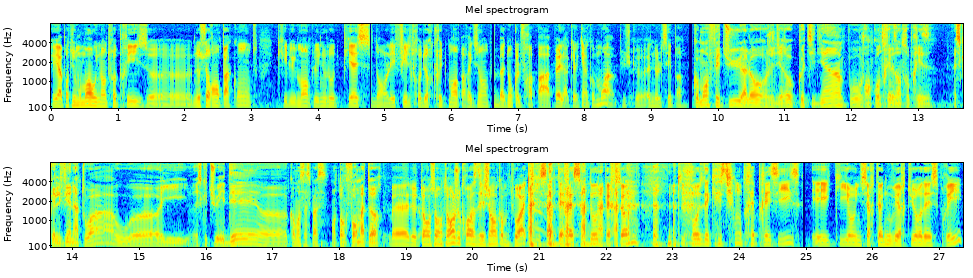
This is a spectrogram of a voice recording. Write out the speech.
Et à partir du moment où une entreprise euh, ne se rend pas compte qu'il lui manque l'une ou l'autre pièce dans les filtres de recrutement, par exemple, bah donc elle ne fera pas appel à quelqu'un comme moi, puisqu'elle ne le sait pas. Comment fais-tu alors, je dirais, au quotidien pour rencontrer les entreprises? Est-ce qu'elles viennent à toi ou euh, est-ce que tu es aidé euh, Comment ça se passe en tant que formateur? Ben, De temps en temps, je croise des gens comme toi qui s'intéressent à d'autres personnes, qui posent des questions très précises et qui ont une certaine ouverture d'esprit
